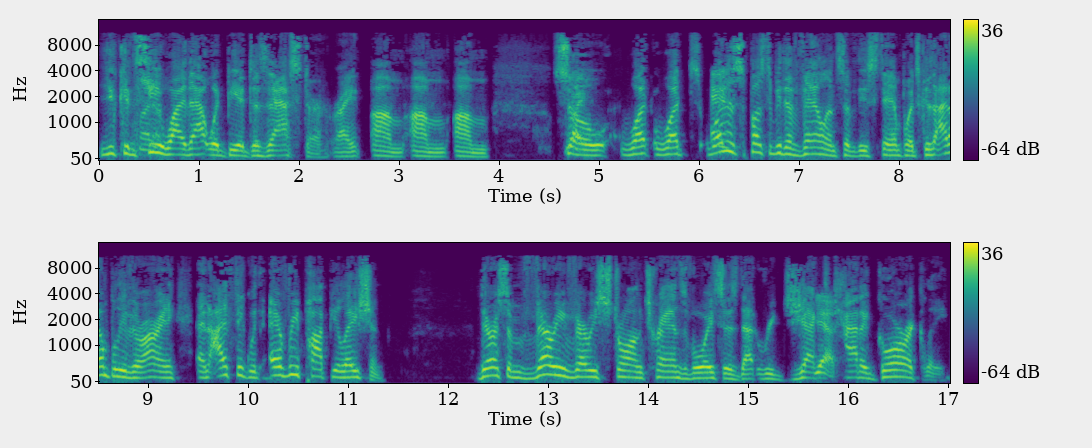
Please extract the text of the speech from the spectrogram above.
you can see why that would be a disaster, right? Um, um, um. So what what what is And- supposed to be the valence of these standpoints? Because I don't believe there are any, and I think with every population, there are some very very strong trans voices that reject Yes. categorically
